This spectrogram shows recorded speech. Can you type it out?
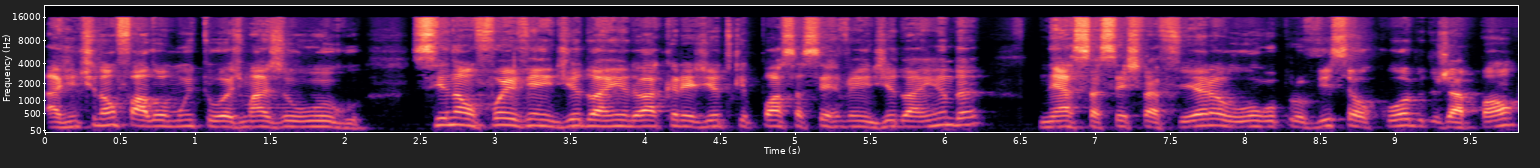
A gente não falou muito hoje, mas o Hugo, se não foi vendido ainda, eu acredito que possa ser vendido ainda nessa sexta-feira. O Hugo para o vice Kobe do Japão.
